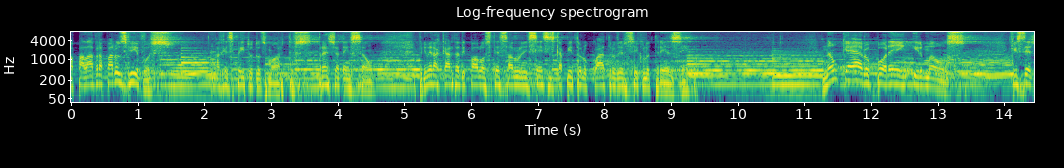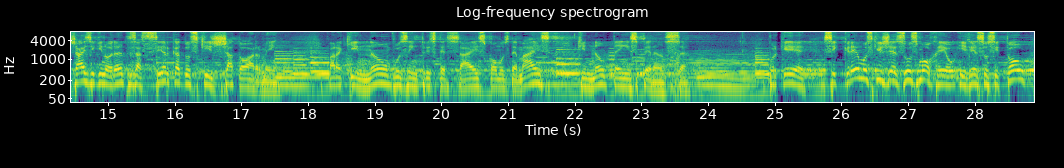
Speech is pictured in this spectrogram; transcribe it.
Uma palavra para os vivos a respeito dos mortos. Preste atenção. Primeira carta de Paulo aos Tessalonicenses, capítulo 4, versículo 13. Não quero, porém, irmãos, que sejais ignorantes acerca dos que já dormem, para que não vos entristeçais como os demais que não têm esperança. Porque se cremos que Jesus morreu e ressuscitou,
